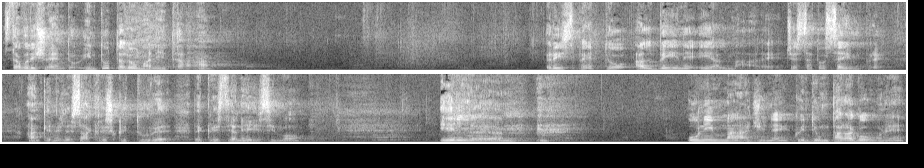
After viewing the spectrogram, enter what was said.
Stavo dicendo, in tutta l'umanità rispetto al bene e al male c'è stato sempre, anche nelle sacre scritture del cristianesimo, il, ehm, un'immagine, quindi un paragone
